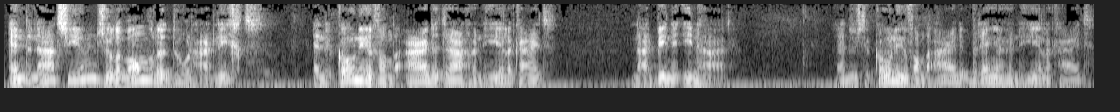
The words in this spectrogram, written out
En de natieën zullen wandelen door haar licht, en de koningen van de aarde dragen hun heerlijkheid naar binnen in haar. dus de koningen van de aarde brengen hun heerlijkheid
